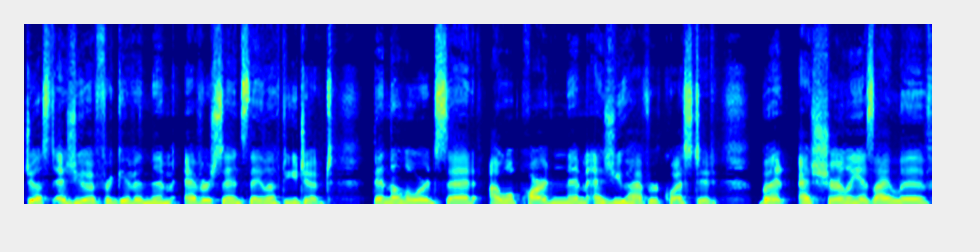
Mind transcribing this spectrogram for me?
just as you have forgiven them ever since they left Egypt. Then the Lord said, I will pardon them as you have requested, but as surely as I live,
